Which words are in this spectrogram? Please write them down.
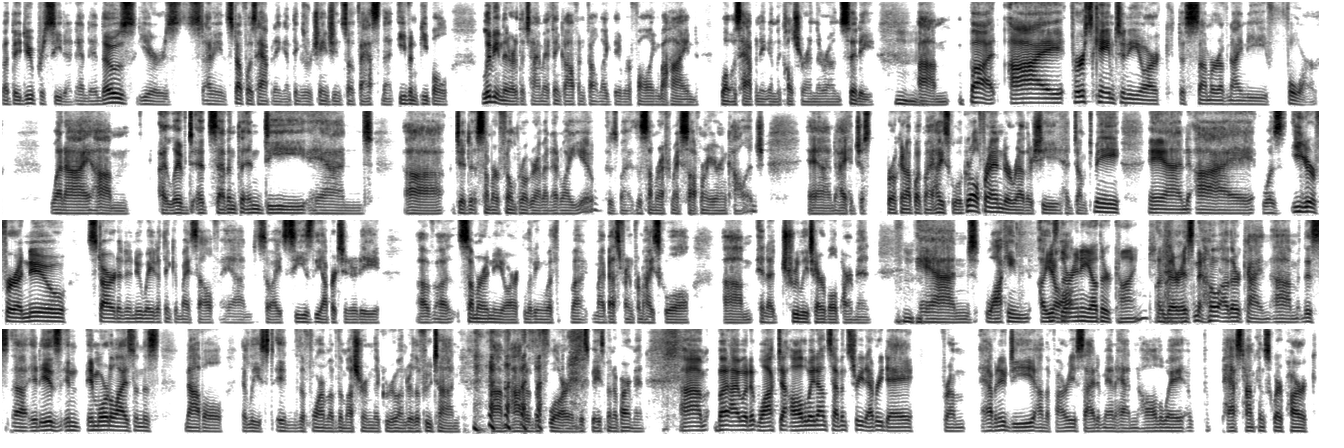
but they do precede it and in those years i mean stuff was happening and things were changing so fast that even people living there at the time i think often felt like they were falling behind what was happening in the culture in their own city mm. um, but i first came to new york the summer of 94 when i um, I lived at 7th and D and uh, did a summer film program at NYU. It was my the summer after my sophomore year in college. And I had just broken up with my high school girlfriend, or rather, she had dumped me. And I was eager for a new start and a new way to think of myself. And so I seized the opportunity of a summer in New York, living with my, my best friend from high school, um, in a truly terrible apartment and walking. Uh, you is know, there any other kind? Uh, there is no other kind. Um, this uh, it is in, immortalized in this novel, at least in the form of the mushroom that grew under the futon um, out of the floor of this basement apartment. Um, but I would walk down all the way down Seventh Street every day from Avenue D on the far east side of Manhattan, all the way past Tompkins Square Park,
